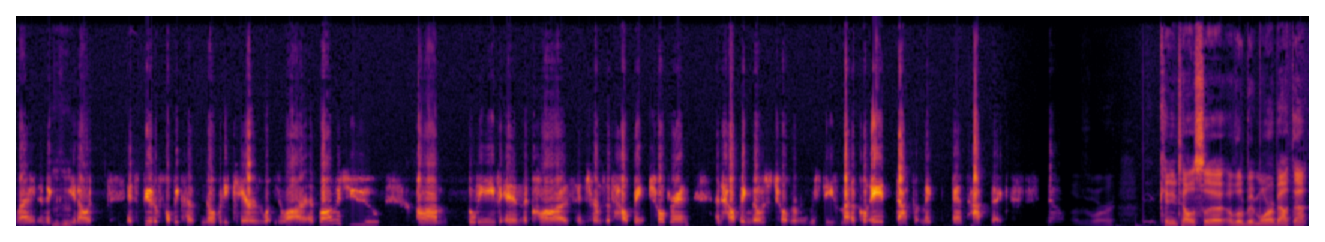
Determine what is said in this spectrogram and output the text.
right? And it, mm-hmm. you know, it's it's beautiful because nobody cares what you are as long as you um, believe in the cause in terms of helping children and helping those children receive medical aid. That's what makes it fantastic. Now, can you tell us a, a little bit more about that?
